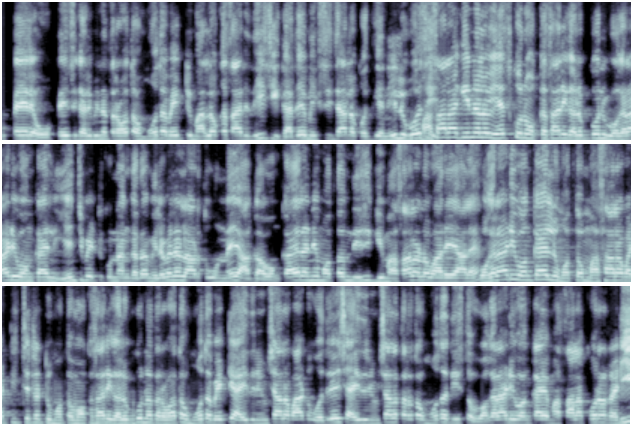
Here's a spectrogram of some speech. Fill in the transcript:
ఉప్పేయలే ఉప్పేసి కలిపిన తర్వాత మూత పెట్టి మళ్ళీ తీసి గదే మిక్సీ జార్లో కొద్దిగా నీళ్ళు పోసి మసాలా గిన్నెలో వేసుకొని ఒక్కసారి కలుపుకొని ఒకలాడి వంకాయలు ఏంచి పెట్టుకున్నాం కదా మిలమిలలాడుతూ ఉన్నాయి. ఆ గా వంకాయలని మొత్తం తీసి ఈ మసాలాలో వేయాలి. ఒకలాడి వంకాయలు మొత్తం మసాలా పట్టించేటట్టు మొత్తం ఒకసారి కలుపుకున్న తర్వాత మూత పెట్టి ఐదు నిమిషాల పాటు వదిలేసి ఐదు నిమిషాల తర్వాత మూత తీస్తే ఒకలాడి వంకాయ మసాలా కూర రెడీ.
